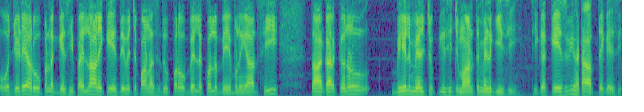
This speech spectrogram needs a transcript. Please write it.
ਉਹ ਜਿਹੜੇ ਆਰੋਪ ਲੱਗੇ ਸੀ ਪਹਿਲਾਂ ਵਾਲੇ ਕੇਸ ਦੇ ਵਿੱਚ ਭਾਣਾ ਸਿੱਧੂ ਪਰ ਉਹ ਬਿਲਕੁਲ ਬੇਬੁਨਿਆਦ ਸੀ। ਤਾਂ ਕਰਕੇ ਉਹਨਾਂ ਨੂੰ ਬੇਲ ਮਿਲ ਚੁੱਕੀ ਸੀ, ਜ਼ਮਾਨਤ ਮਿਲ ਗਈ ਸੀ, ਠੀਕ ਹੈ ਕੇਸ ਵੀ ਹਟਾ ਦਿੱਤੇ ਗਏ ਸੀ।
